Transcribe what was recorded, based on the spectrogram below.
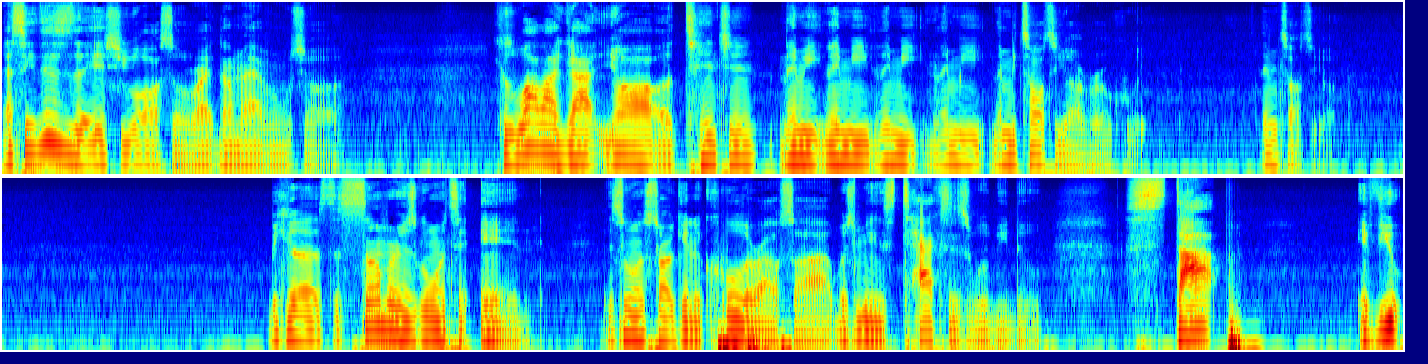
Now see, this is the issue also, right? That I'm having with y'all. Cause while I got y'all attention, let me let me let me let me let me talk to y'all real quick. Let me talk to y'all. Because the summer is going to end. It's going to start getting cooler outside, which means taxes will be due. Stop. If you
